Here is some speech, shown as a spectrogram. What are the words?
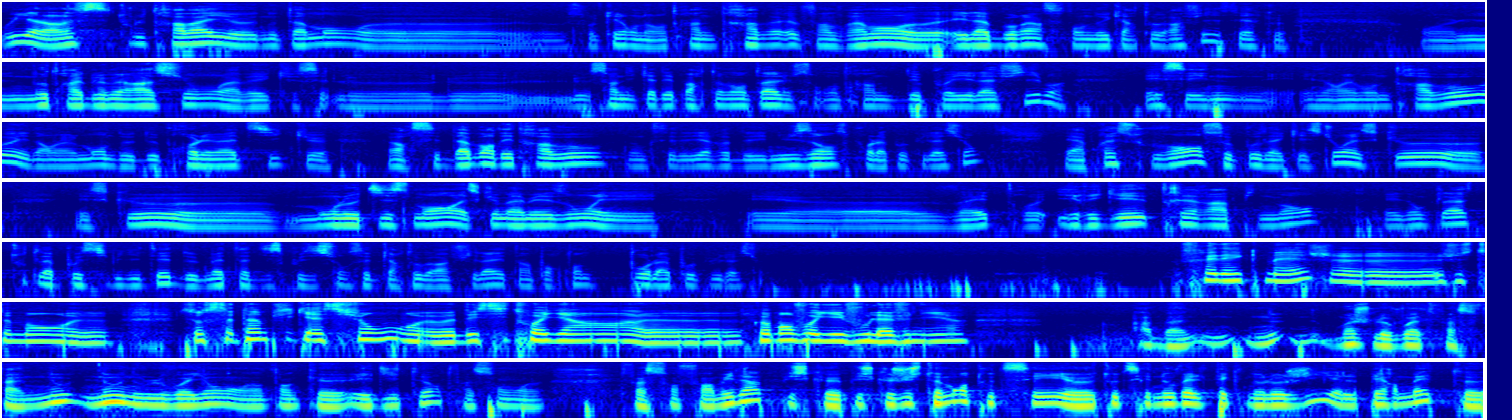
Oui, alors là, c'est tout le travail, notamment sur lequel on est en train de travailler, enfin vraiment élaborer un certain nombre de cartographies, c'est-à-dire que notre agglomération avec le, syndicat départemental sont en train de déployer la fibre et c'est énormément de travaux, énormément de, problématiques. Alors c'est d'abord des travaux, donc c'est-à-dire des nuisances pour la population, et après souvent on se pose la question est-ce que, que euh, mon lotissement, est-ce que ma maison euh, va être irriguée très rapidement? Et donc là, toute la possibilité de mettre à disposition cette cartographie-là est importante pour la population. Frédéric Mège, euh, justement, euh, sur cette implication euh, des citoyens, comment voyez-vous l'avenir? Ah ben, moi, je le vois de façon. Nous, nous, nous le voyons en tant qu'éditeur de façon, de façon formidable, puisque, puisque justement, toutes ces, toutes ces nouvelles technologies, elles permettent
